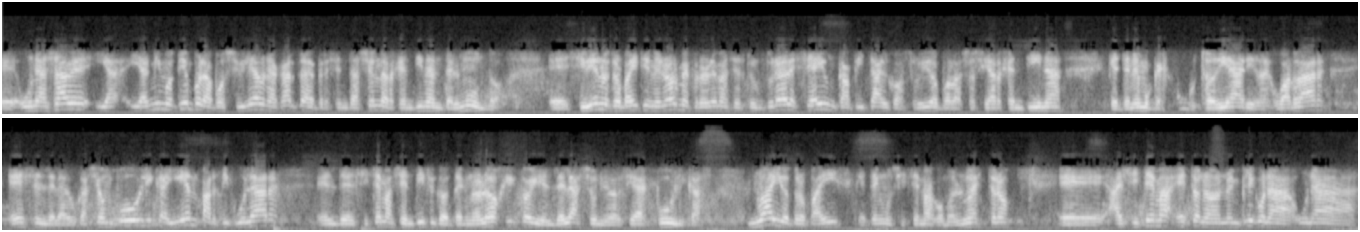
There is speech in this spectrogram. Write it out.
eh, una llave y, al mismo tiempo la posibilidad de una carta de presentación de Argentina ante el mundo. Eh, si bien nuestro país tiene enormes problemas estructurales, si hay un capital construido por la sociedad argentina que tenemos que custodiar y resguardar, es el de la educación pública y en particular el del sistema científico tecnológico y el de las universidades públicas. No hay otro país que tenga un sistema como el nuestro. Eh, al sistema, esto no, no implica una, una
